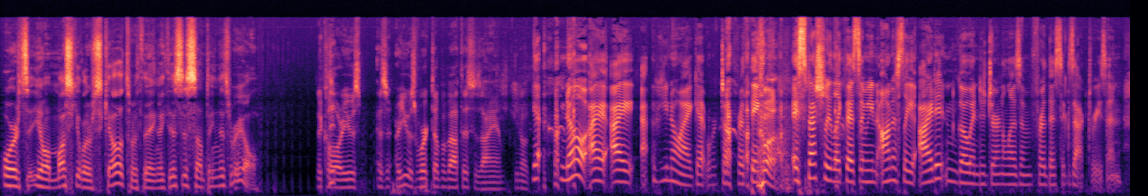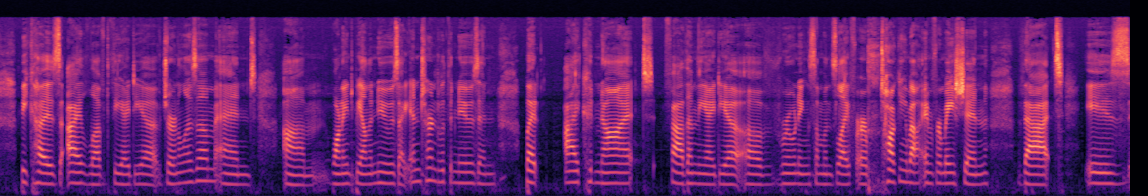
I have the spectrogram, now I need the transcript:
or it's you know a muscular skeletal thing. Like this is something that's real. Nicole, are you as, as are you as worked up about this as I am? You know, Yeah, no, I, I, you know, I get worked up for things, especially like this. I mean, honestly, I didn't go into journalism for this exact reason because I loved the idea of journalism and um, wanting to be on the news. I interned with the news, and but I could not fathom the idea of ruining someone's life or talking about information that is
